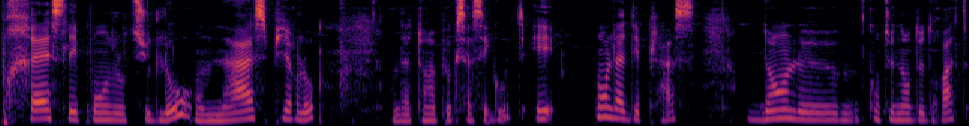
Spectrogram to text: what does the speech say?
presse l'éponge au-dessus de l'eau, on aspire l'eau, On attend un peu que ça s'égoutte et on la déplace dans le contenant de droite,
